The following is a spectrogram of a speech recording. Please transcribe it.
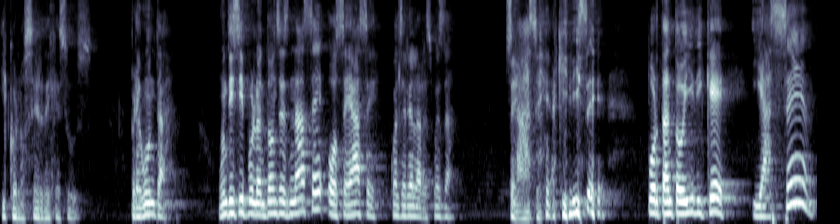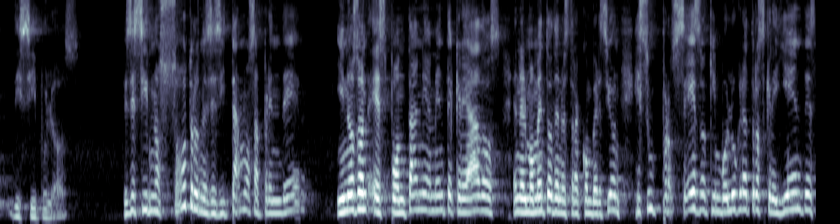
y conocer de Jesús. Pregunta, ¿un discípulo entonces nace o se hace? ¿Cuál sería la respuesta? Se hace, aquí dice. Por tanto, id y qué? Y hacer discípulos. Es decir, nosotros necesitamos aprender y no son espontáneamente creados en el momento de nuestra conversión. Es un proceso que involucra a otros creyentes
